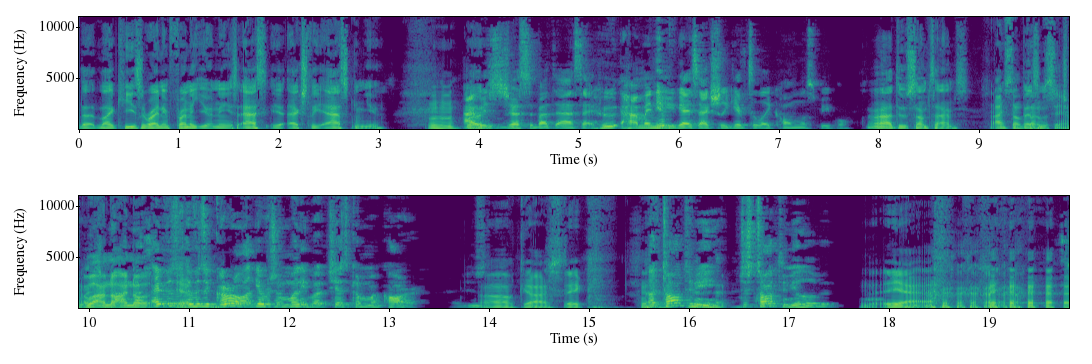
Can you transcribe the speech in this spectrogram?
That like he's right in front of you and he's ask, actually asking you. Mhm. I was just about to ask that. Who? How many If- of you guys actually give to like homeless people? I do sometimes. I Depends on the sometimes. yeah. situation. Well, I know. I know. if, it's, yeah. if it's a girl, I'll give her some money, but she has to come in my car. Just, Oh gosh, Dick. like, talk to me. Just talk to me a little bit. Yeah.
